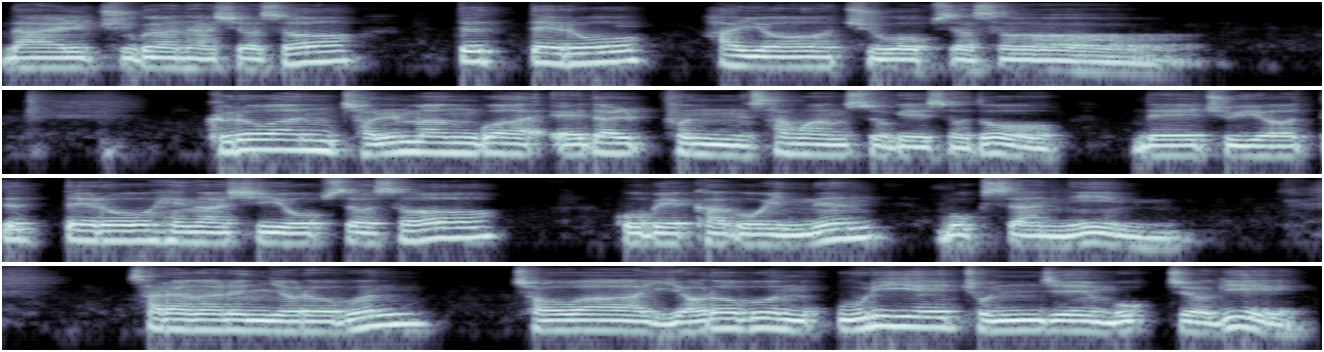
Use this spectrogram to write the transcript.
날 주관하셔서 뜻대로 하여 주옵소서. 그러한 절망과 애달픈 상황 속에서도 내 주여 뜻대로 행하시옵소서 고백하고 있는 목사님. 사랑하는 여러분, 저와 여러분, 우리의 존재 목적이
